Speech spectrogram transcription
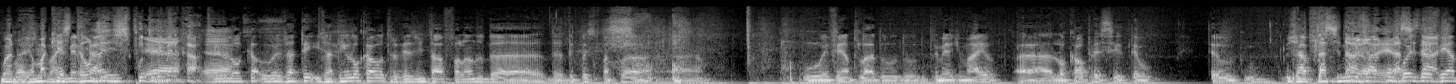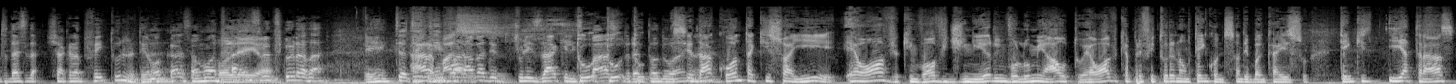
Mano, é uma questão mercado. de disputa de É, mercado. E o local, já, tem, já tem o local, outra vez a gente tava falando da, da- depois que passou a- a- o evento lá do, do, do 1 de maio, a, local para esse teu, teu já, Da cidade, já é. com coisa Da de evento da cidade. Chácara da prefeitura, já tem local, é só montar a ó. estrutura lá. E, Cara, quem mas- parava de utilizar aquele Tu, espaço tu, durante tu todo o ano. se né? dá conta que isso aí é óbvio que envolve dinheiro em volume alto. É óbvio que a prefeitura não tem condição de bancar isso. Tem que ir atrás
